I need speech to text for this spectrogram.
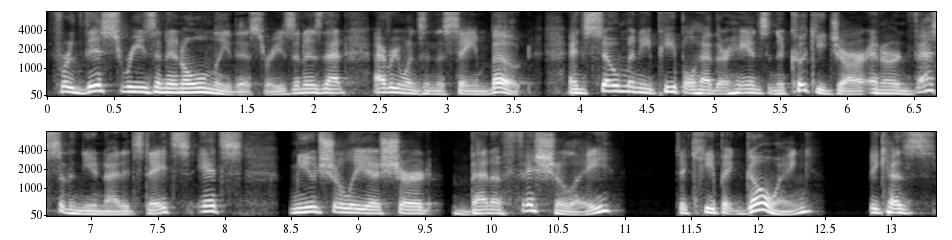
for this reason and only this reason is that everyone's in the same boat. And so many people have their hands in the cookie jar and are invested in the United States, it's mutually assured beneficially to keep it going because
